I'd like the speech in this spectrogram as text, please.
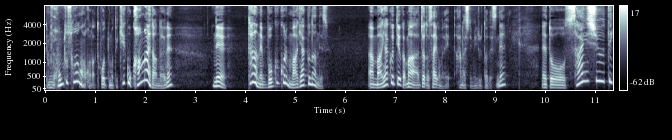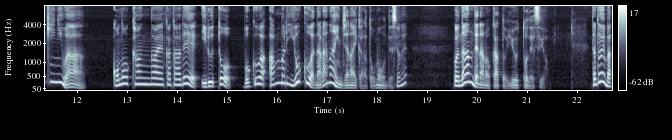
でも本当そうなのかなってこう思って結構考えたんだよね。でただね僕これ真逆なんです。あ真逆っていうかまあちょっと最後まで話してみるとですね。えっと最終的にはこの考え方でいると僕はあんまり良くはならないんじゃないかなと思うんですよね。これなんでなのかというとですよ。例えば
